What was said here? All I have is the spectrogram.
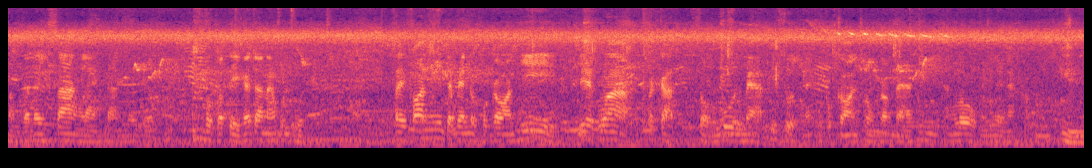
มันจะได้สร้างแรงดันได้เยอะปกติก็จะน้ำอุ่นๆไซฟอนนี่จะเป็นอุปกรณ์ที่เรียกว่าสกัดสมบูรณ์แบบที่สุดในอุปกรณ์ชงกาแฟที่มีทั้งโลกนี้เลยนะครับอืม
